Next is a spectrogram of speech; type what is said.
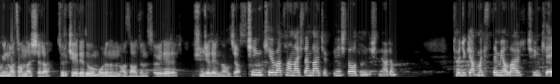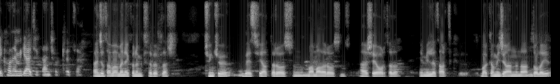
Bugün vatandaşlara Türkiye'de doğum oranının azaldığını söyleyerek düşüncelerini alacağız. Çünkü vatandaşların daha çok bilinçli olduğunu düşünüyorum. Çocuk yapmak istemiyorlar çünkü ekonomi gerçekten çok kötü. Bence tamamen ekonomik sebepler. Çünkü bez fiyatları olsun, mamalar olsun her şey ortada. E millet artık bakamayacağından dolayı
